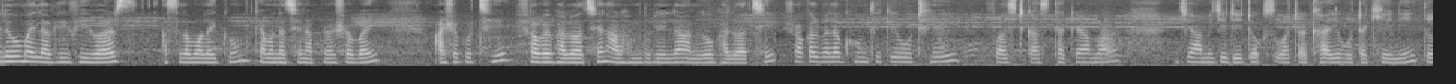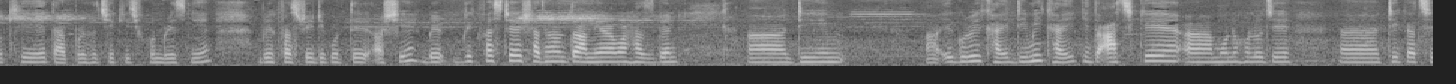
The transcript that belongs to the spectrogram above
হ্যালো মাই লাভলি ভিউয়ার্স আসসালামু আলাইকুম কেমন আছেন আপনারা সবাই? আশা করছি সবাই ভালো আছেন। আলহামদুলিল্লাহ, আমিও ভালো আছি। সকালবেলা ঘুম থেকে উঠে ফার্স্ট কাজ থাকে আমার। যে আমি যে ডিটক্স ওয়াটার খাই, ওটা খেয়ে নিই। তো খেয়ে তারপরে হচ্ছে কিছুক্ষণ রেস্ট নিয়ে ব্রেকফাস্ট রেডি করতে আসি। ব্রেকফাস্টে সাধারণত আমি আর আমার হাজব্যান্ড ডিম এগুলোই খাই, ডিমই খাই। কিন্তু আজকে মনে হলো যে ঠিক আছে,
